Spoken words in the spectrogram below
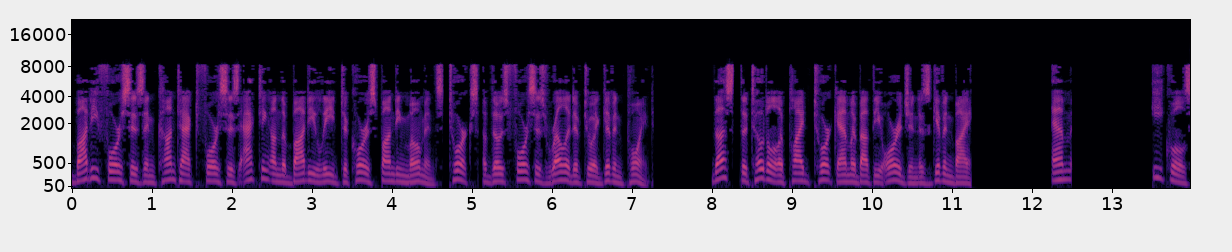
Body forces and contact forces acting on the body lead to corresponding moments torques of those forces relative to a given point. Thus, the total applied torque m about the origin is given by m equals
